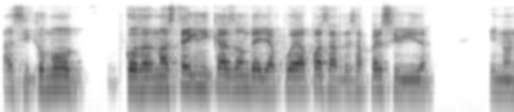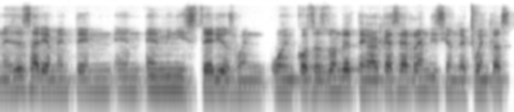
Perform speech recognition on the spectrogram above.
Así como cosas más técnicas donde ella pueda pasar desapercibida y no necesariamente en, en, ministerios o en, o en cosas donde tenga que hacer rendición de cuentas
